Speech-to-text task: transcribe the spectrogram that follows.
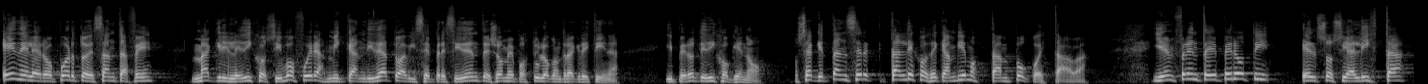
en el aeropuerto de Santa Fe, Macri le dijo, si vos fueras mi candidato a vicepresidente, yo me postulo contra Cristina. Y Perotti dijo que no. O sea que tan, tan lejos de Cambiemos tampoco estaba. Y enfrente de Perotti, el socialista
